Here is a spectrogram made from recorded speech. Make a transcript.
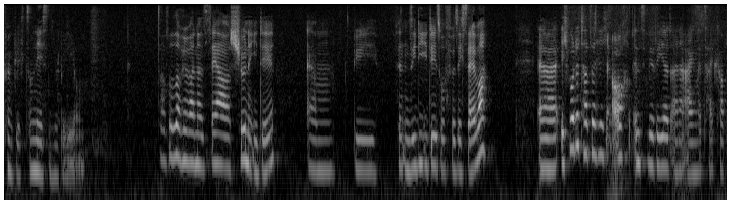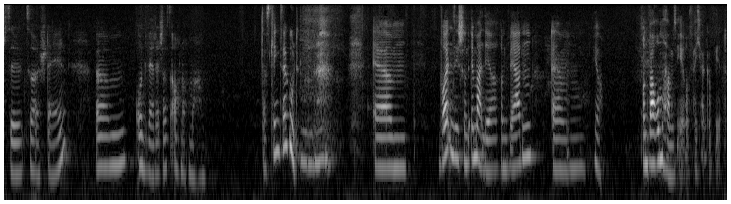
pünktlich zum nächsten Jubiläum. Das ist auf jeden Fall eine sehr schöne Idee. Ähm, wie finden Sie die Idee so für sich selber? Äh, ich wurde tatsächlich auch inspiriert, eine eigene Zeitkapsel zu erstellen ähm, und werde das auch noch machen. Das klingt sehr gut. ähm, wollten Sie schon immer Lehrerin werden? Ähm, ja. Und warum haben Sie Ihre Fächer gewählt?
